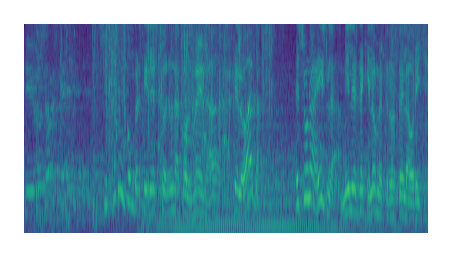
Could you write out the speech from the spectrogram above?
Tío, ¿sabes qué? Si quieren convertir esto en una colmena, que lo hagan. Es una isla, a miles de kilómetros de la orilla.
